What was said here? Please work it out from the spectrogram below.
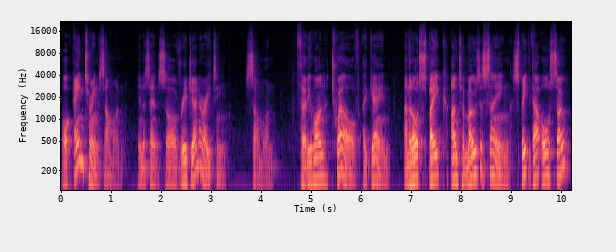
or entering someone in the sense of regenerating someone. 31:12 again. And the Lord spake unto Moses, saying, Speak thou also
